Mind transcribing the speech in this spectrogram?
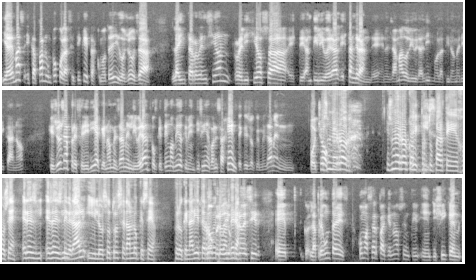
Y además escaparle un poco las etiquetas, como te digo, yo ya la intervención religiosa este, antiliberal es tan grande en el llamado liberalismo latinoamericano que yo ya preferiría que no me llamen liberal porque tengo miedo que me identifiquen con esa gente, que ellos que me llamen pochoclo. Es un error. Es un error con- por tu parte, José. Eres, eres liberal y los otros serán lo que sea. Pero que nadie te robe No, pero tu digo, bandera. quiero decir, eh, la pregunta es, ¿cómo hacer para que no nos identi- identifiquen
